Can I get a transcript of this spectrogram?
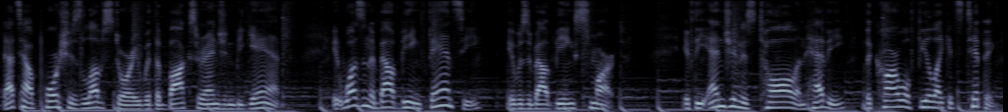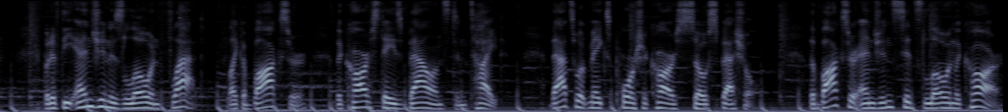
That's how Porsche's love story with the Boxer engine began. It wasn't about being fancy, it was about being smart. If the engine is tall and heavy, the car will feel like it's tipping. But if the engine is low and flat, like a boxer, the car stays balanced and tight. That's what makes Porsche cars so special. The boxer engine sits low in the car,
